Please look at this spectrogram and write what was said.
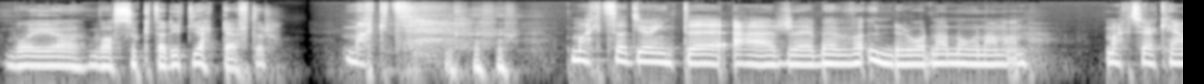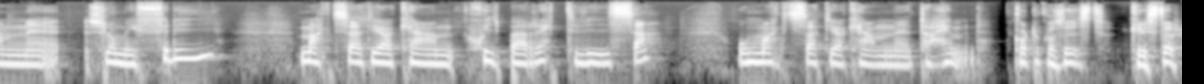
vad, är, vad suktar ditt hjärta efter? Makt. Makt så att jag inte är, eh, behöver vara underordnad någon annan. Makt så jag kan eh, slå mig fri. Makt så att jag kan skipa rättvisa. Och makt så att jag kan eh, ta hämnd. Kort och koncist. Christer?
